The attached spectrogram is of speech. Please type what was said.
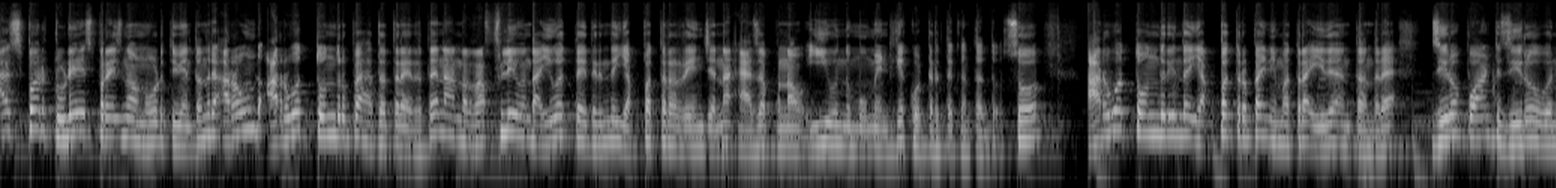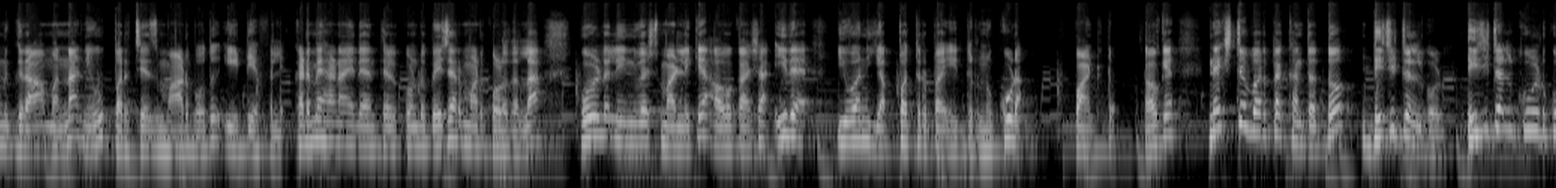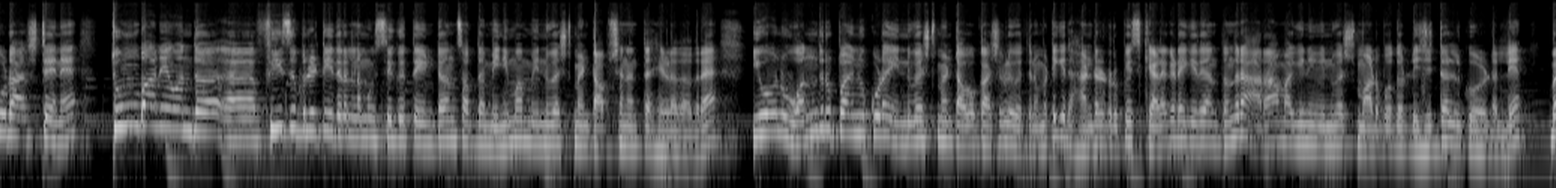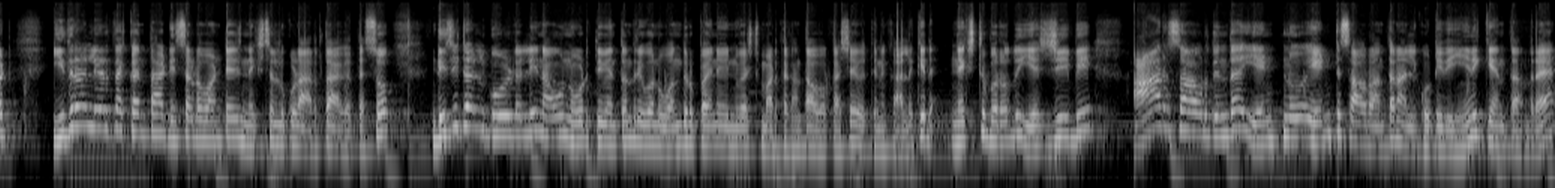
as per today's price ನಾವು ನೋಡ್ತೀವಿ ಅಂತಂದ್ರೆ ಅರೌಂಡ್ ಅರವತ್ತೊಂದು ರೂಪಾಯಿ ಹತ್ತತ್ರ ಇರುತ್ತೆ. ನಾನು ರಫ್ಲಿ ಒಂದು ಐವತ್ತೈದರಿಂದ ಎಪ್ಪತ್ತರ ರೇಂಜ್ ಅನ್ನ ಆಸ್ ಅಪ್ ನಾವು ಈ ಒಂದು ಮೂಮೆಂಟ್ಗೆ ಕೊಟ್ಟಿರ್ತಕ್ಕಂಥದ್ದು. ಸೊ ಅರವತ್ತೊಂದರಿಂದ ಎಪ್ಪತ್ತು ರೂಪಾಯಿ ನಿಮ್ಮ ಹತ್ರ ಇದೆ ಅಂತಂದ್ರೆ zero point zero one gram ಅನ್ನ ನೀವು ಪರ್ಚೇಸ್ ಮಾಡಬಹುದು ಇ ಅಲ್ಲಿ. ಕಡಿಮೆ ಹಣ ಇದೆ ಅಂತ ಹೇಳ್ಕೊಂಡು ಬೇಜಾರು ಮಾಡ್ಕೊಳ್ಳೋದಲ್ಲ ಗೋಲ್ಡ್ ಅಲ್ಲಿ ಇನ್ವೆಸ್ಟ್ ಮಾಡಲಿಕ್ಕೆ ಅವಕಾಶ ಇದೆ. ಇವನ್ ಎಪ್ಪತ್ತು ರೂಪಾಯಿ ಇದ್ರೂ ಕೂಡ. ಪಾಯಿಂಟ್ ಟು ಓಕೆ ನೆಕ್ಸ್ಟ್ ಬರ್ತಕ್ಕಂಥದ್ದು ಡಿಜಿಟಲ್ ಗೋಲ್ಡ್ ಡಿಜಿಟಲ್ ಗೋಲ್ಡ್ ಕೂಡ ಅಷ್ಟೇನೆ. ತುಂಬಾನೇ ಒಂದು ಫೀಸಿಬಿಲಿಟಿ ಇದರಲ್ಲಿ ನಮಗೆ ಸಿಗುತ್ತೆ in terms of the minimum investment option ಅಂತ ಹೇಳೋದಾದ್ರೆ ಇವನು ಒಂದು ರೂಪಾಯಿನೂ ಕೂಡ ಇನ್ವೆಸ್ಟ್ಮೆಂಟ್ ಅವಕಾಶಗಳು ಇವತ್ತಿನ ಮಟ್ಟಿಗೆ ಇದು. ಹಂಡ್ರೆಡ್ ರುಪೀಸ್ ಕೆಳಗಡೆ ಇದೆ ಅಂತಂದ್ರೆ ಆರಾಮಾಗಿ ನೀವು ಇನ್ವೆಸ್ಟ್ ಮಾಡ್ಬೋದು ಡಿಜಿಟಲ್ ಗೋಲ್ಡ್ ಅಲ್ಲಿ. ಬಟ್ ಇದರಲ್ಲಿ ಇರತಕ್ಕಂತಹ ಡಿಸ್ಅಡ್ವಾಂಟೇಜ್ ನೆಕ್ಸ್ಟ್ ಅಲ್ಲಿ ಕೂಡ ಅರ್ಥ ಆಗುತ್ತೆ. ಸೊ ಡಿಜಿಟಲ್ ಗೋಲ್ಡ್ ಅಲ್ಲಿ ನಾವು ನೋಡ್ತೀವಿ ಅಂತಂದ್ರೆ ಇವನು ಒಂದು ರೂಪಾಯಿನೂ ಇನ್ವೆಸ್ಟ್ ಮಾಡ್ತಕ್ಕಂಥ ಅವಕಾಶ ಇವತ್ತಿನ ಕಾಲಕ್ಕಿದೆ. ನೆಕ್ಸ್ಟ್ ಬರೋದು ಎಸ್ ಜಿ ಬಿ ಆರು ಸಾವಿರದಿಂದ ಎಂಟುನೂ, ಎಂಟು ಸಾವಿರ ಅಂತ ನಾನು ಅಲ್ಲಿ ಕೊಟ್ಟಿದ್ದೀನಿ. ಏನಕ್ಕೆ ಅಂತಂದ್ರೆ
